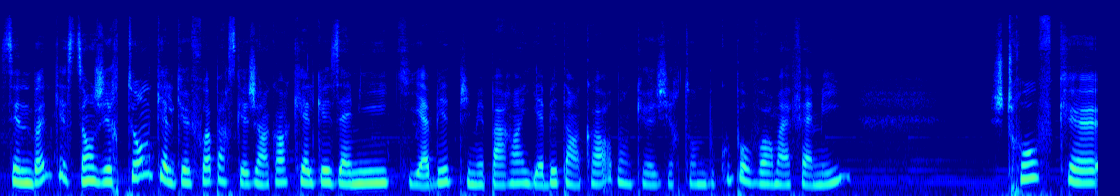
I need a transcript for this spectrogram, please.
C'est une bonne question. J'y retourne quelques fois parce que j'ai encore quelques amis qui y habitent, puis mes parents y habitent encore, donc euh, j'y retourne beaucoup pour voir ma famille. Je trouve que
